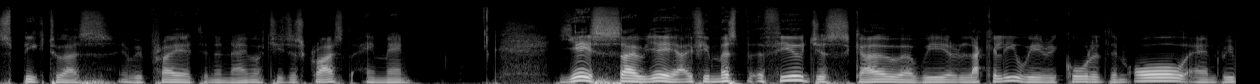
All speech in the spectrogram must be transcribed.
speak to us, and we pray it in the name of Jesus Christ. Amen. Yes, so yeah, if you missed a few, just go. Uh, we luckily we recorded them all, and we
